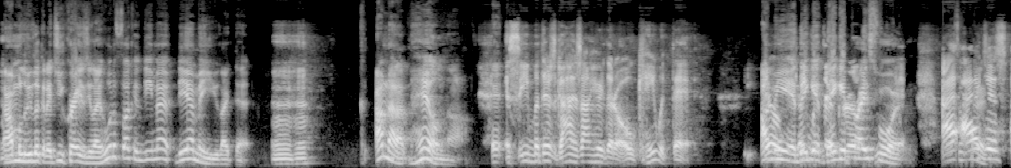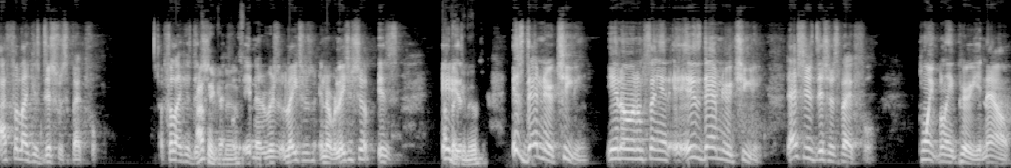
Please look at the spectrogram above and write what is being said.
I'm gonna be looking at you crazy, like who the fuck is DM, DMing you like that? hmm I'm not a hell no. Eh, and see, but there's guys out here that are okay with that. I They're mean, okay they get their they get girl praised for it. I, It's I just I feel like it's disrespectful. I feel like it's I think it disrespectful in a relationship. In a relationship, is I it think is it is. it's damn near cheating. You know what I'm saying? It's damn near cheating. That's just disrespectful. Point blank. Period. Now,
